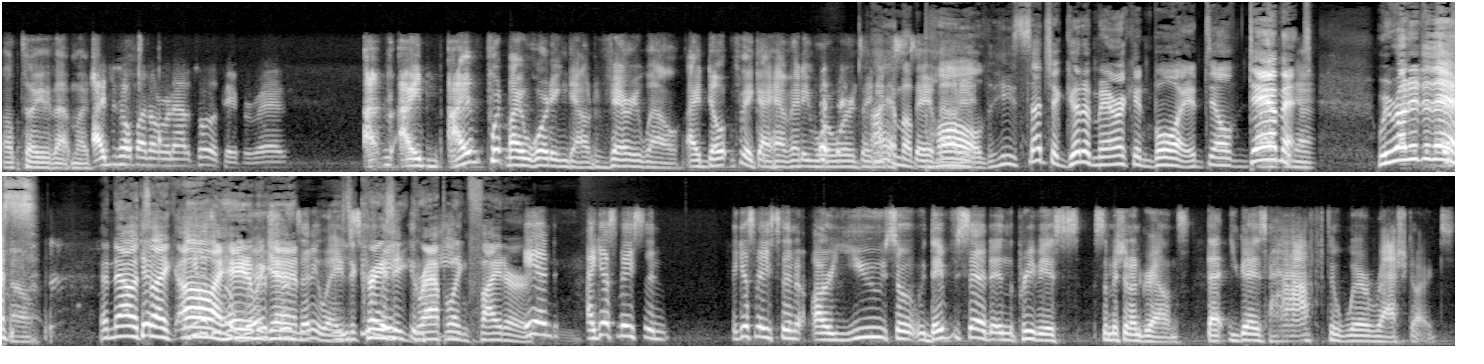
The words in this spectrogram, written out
I'll tell you that much. I just hope I don't run out of toilet paper, man. I, I I've put my warning down very well. I don't think I have any more words I need I to am say appalled. He's such a good American boy until, damn it, we run into this. And now it's like, oh, I hate him again. anyway. You He's a see the way crazy grappling fighter. And I guess Mason, I guess Mason, are you? So they've said in the previous submission on grounds that you guys have to wear rash guards,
